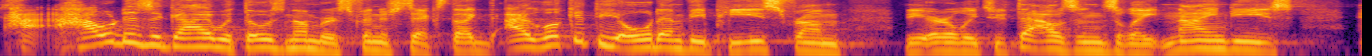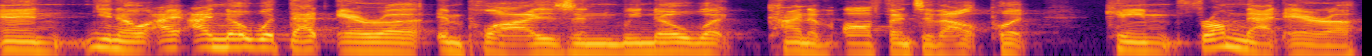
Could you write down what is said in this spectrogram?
how, how, does a guy with those numbers finish sixth? Like I look at the old MVPs from the early 2000s, late 90s, and you know I, I know what that era implies, and we know what kind of offensive output came from that era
